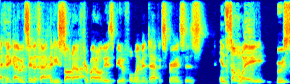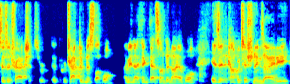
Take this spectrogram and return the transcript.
I think I would say the fact that he's sought after by all these beautiful women to have experiences in some way boosts his attractions attractiveness level. I mean, I think that's undeniable. Is it competition anxiety?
